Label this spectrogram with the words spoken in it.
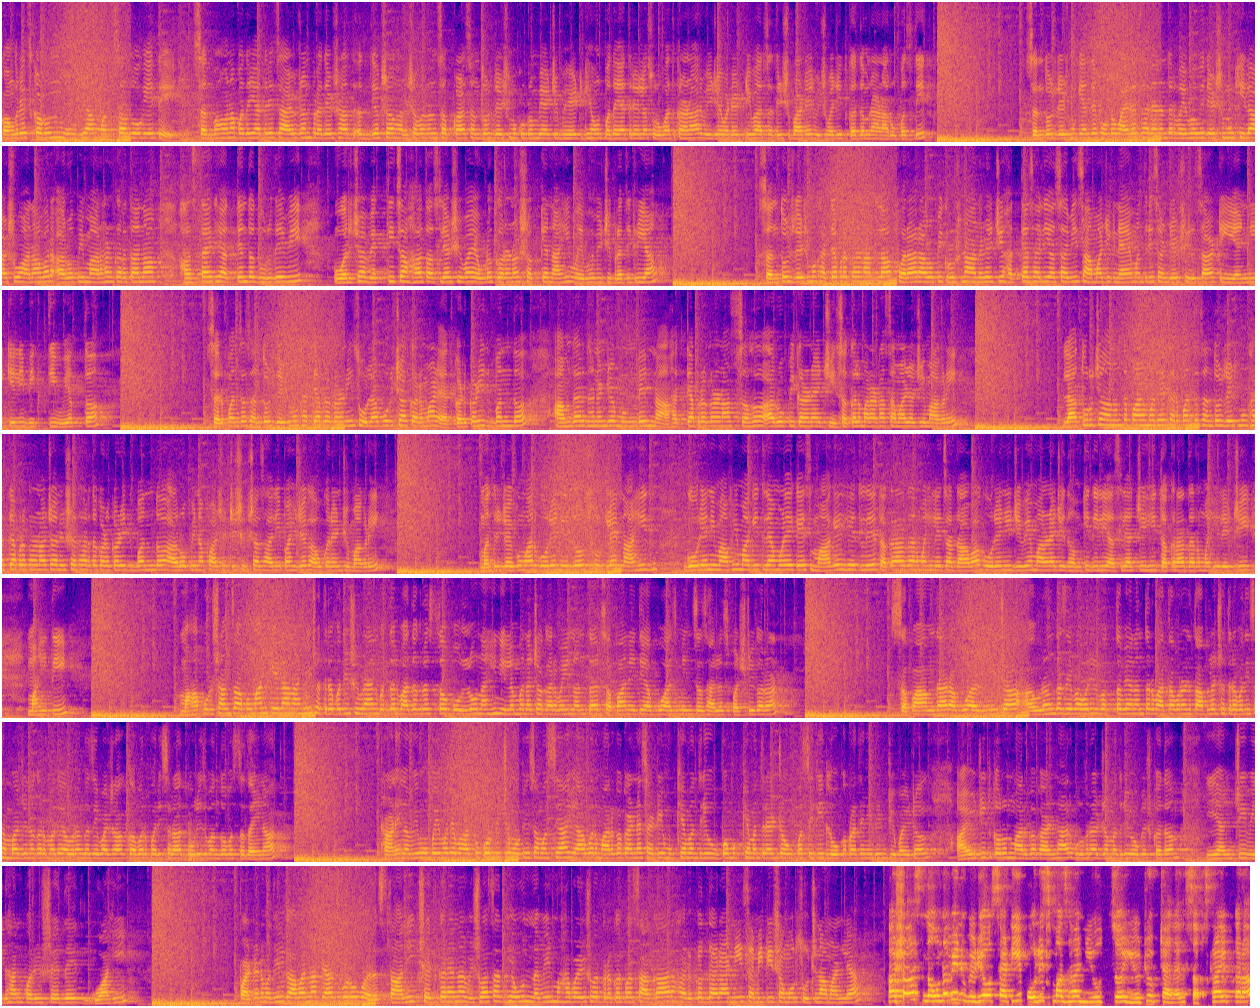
काँग्रेसकडून उद्या मत्साजोग येते. सद्भावना पदयात्रेचं आयोजन प्रदेशात अध्यक्ष हर्षवर्धन सपकाळ संतोष देशमुख कुटुंबियाची भेट घेऊन पदयात्रेला सुरुवात करणार विजय वडेट्टीवार सतीश पाटील विश्वजित कदम राहणार उपस्थित. संतोष देशमुख यांचे फोटो व्हायरल झाल्यानंतर वैभवी देशमुख हिला अश्रू अनावर आरोपी मारहाण करताना हसतायत हे अत्यंत दुर्दैवी वरच्या व्यक्तीचा हात असल्याशिवाय एवढं करणं शक्य नाही वैभवीची प्रतिक्रिया? संतोष देशमुख हत्या प्रकरणातला फरार आरोपी कृष्णा आंधळेची हत्या झाली असावी. सामाजिक न्यायमंत्री संजय शिरसाट यांनी केली भीती व्यक्त. सरपंच संतोष देशमुख हत्या प्रकरणी सोलापूरच्या करमाळ्यात कडकडीत बंद. आमदार धनंजय मुंडेंना हत्या प्रकरणात सह आरोपी करण्याची सकल मराठा समाजाची मागणी. लातूरच्या अनंतपाळमध्ये सरपंच संतोष देशमुख हत्या प्रकरणाच्या निषेधार्थ कडकडीत बंद. आरोपींना फाशीची शिक्षा झाली पाहिजे गावकऱ्यांची मागणी. मंत्री जयकुमार गोरे निर्दोष सुटले नाहीत. गोरेंनी माफी मागितल्यामुळे केस मागे घेतले. तक्रारदार महिलेचा दावा गोरेंनी जिवे मारण्याची धमकी दिली असल्याची ही तक्रारदार महिलेची माहिती. महापुरुषांचा अपमान केला नाही. छत्रपती शिवरायांबद्दल वादग्रस्त बोललो नाही. निलंबनाच्या कारवाईनंतर सपा नेते अबू आझमींचं झालं स्पष्टीकरण. सपा आमदार अबू आझमीच्या औरंगजेबावरील वक्तव्यानंतर वातावरण तापलं. छत्रपती संभाजीनगरमध्ये औरंगजेबाच्या कबर परिसरात पोलीस बंदोबस्त तैनात ठाणे नवी मुंबईमध्ये वाहतूक कोंडीची मोठी समस्या. यावर मार्ग काढण्यासाठी मुख्यमंत्री उपमुख्यमंत्र्यांच्या उपस्थितीत लोकप्रतिनिधींची बैठक आयोजित करून मार्ग काढणार गृहराज्यमंत्री योगेश कदम यांची विधान परिषदेत ग्वाही. पाटणमधील गावांना त्याचबरोबर स्थानिक शेतकऱ्यांना विश्वासात घेऊन नवीन महाबळेश्वर प्रकल्प साकार हरकतदारांनी समितीसमोर सूचना मांडल्या. अशाच नवनवीन व्हिडिओसाठी पोलीस माझा न्यूजचं युट्यूब चॅनल सबस्क्राईब करा.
